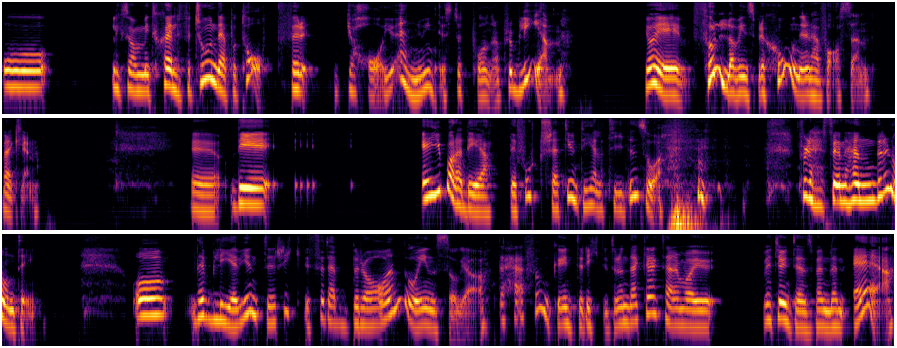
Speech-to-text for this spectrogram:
Och liksom mitt självförtroende är på topp, för jag har ju ännu inte stött på några problem. Jag är full av inspiration i den här fasen, verkligen. Eh, det är ju bara det att det fortsätter ju inte hela tiden så. För det, sen händer det någonting. Och det blev ju inte riktigt sådär bra ändå insåg jag. Det här funkar ju inte riktigt och den där karaktären var ju, vet jag inte ens vem den är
